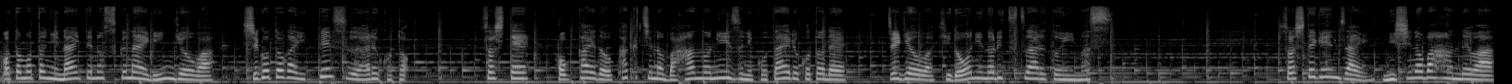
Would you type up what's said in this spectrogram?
もともと担い手の少ない林業は仕事が一定数あること。そして北海道各地の馬販のニーズに応えることで事業は軌道に乗りつつあるといいます。そして現在西野馬藩では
